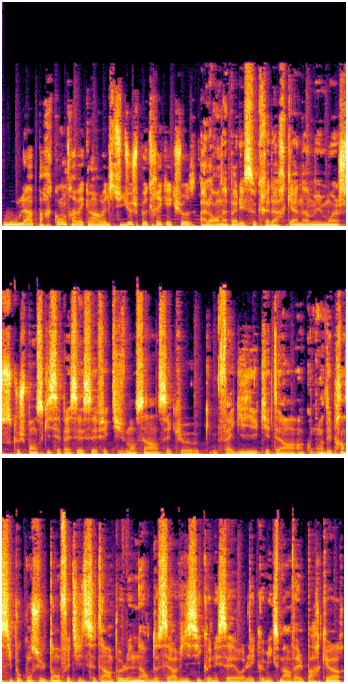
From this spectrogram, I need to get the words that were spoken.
où là par contre avec Marvel Studios je peux créer quelque chose. Alors on n'a pas les secrets d'Arkane, hein, mais moi ce que je pense qui s'est passé c'est effectivement ça, hein, c'est que Feige qui était un, un, des principaux consultants en fait, c'était un peu le nord de service, il connaissait euh, les comics Marvel par cœur,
